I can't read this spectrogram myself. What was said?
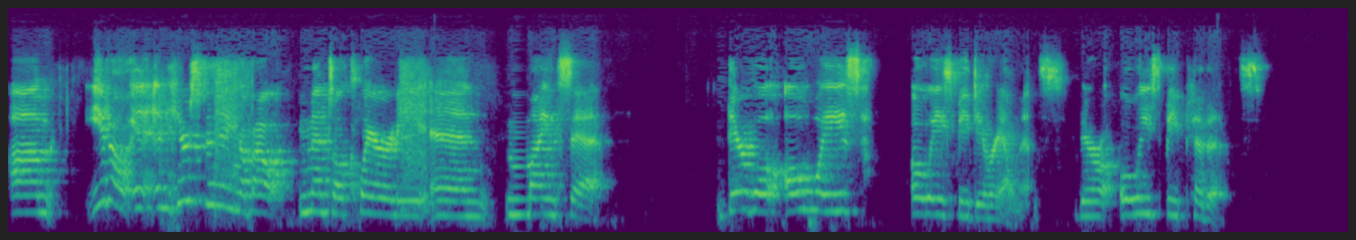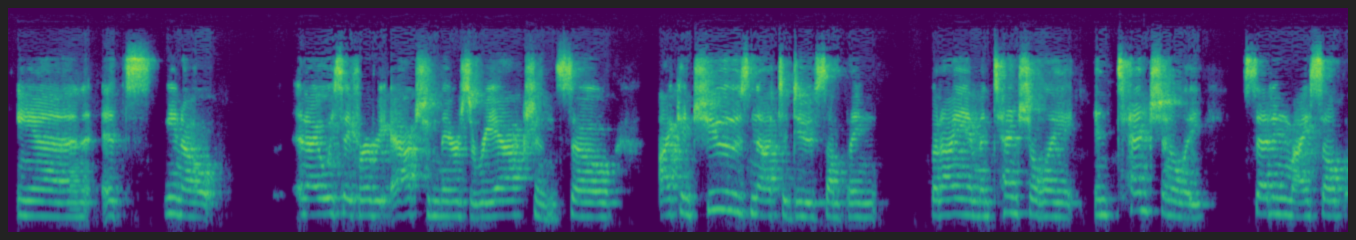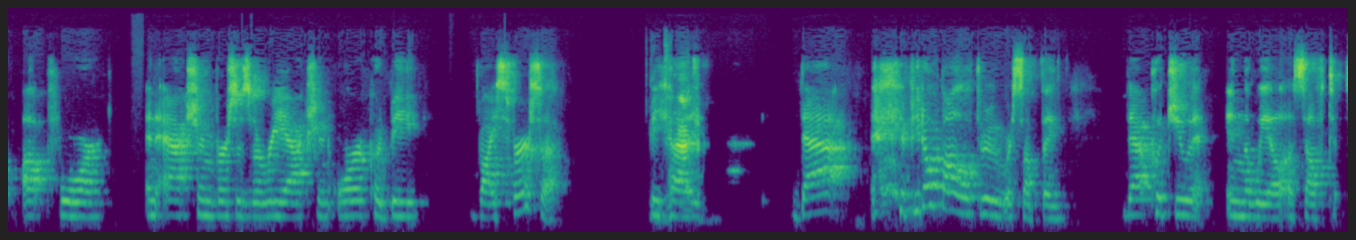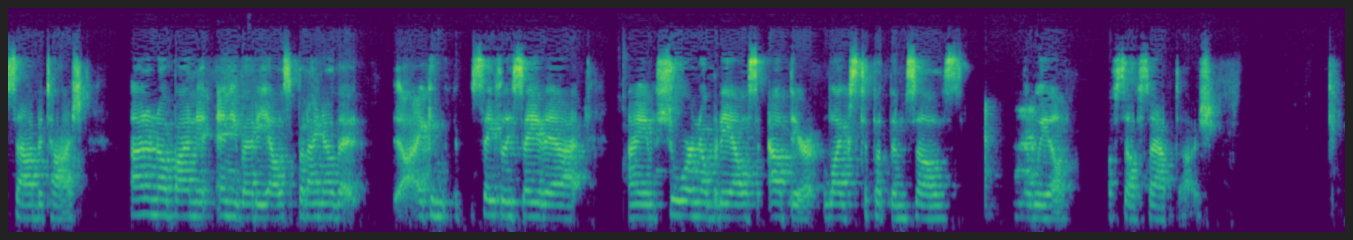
Um, you know, and, and here's the thing about mental clarity and mindset there will always, always be derailments, there will always be pivots and it's you know and i always say for every action there's a reaction. So i can choose not to do something but i am intentionally intentionally setting myself up for an action versus a reaction or it could be vice versa. Because that if you don't follow through with something that puts you in the wheel of self sabotage I don't know about anybody else, but I know that I can safely say that I am sure nobody else out there likes to put themselves in the wheel of self-sabotage.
